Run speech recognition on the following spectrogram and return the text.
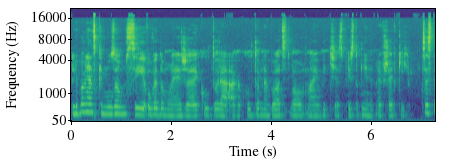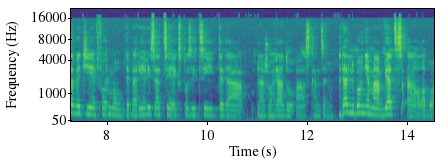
Ľubovňanské múzeum si uvedomuje, že kultúra a kultúrne bohatstvo majú byť sprístupnené pre všetkých. Cesta vedie formou debarierizácie expozícií, teda nášho hradu a skanzenu. Hrad Ľubovňa má viac, alebo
